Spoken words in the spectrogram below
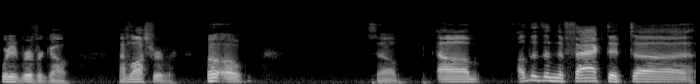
where did River go? I've lost River. Uh oh. So, um, other than the fact that uh,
